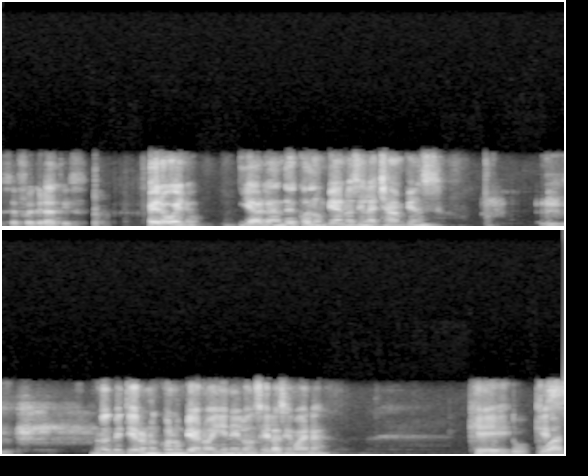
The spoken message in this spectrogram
se fue gratis. Pero bueno, y hablando de colombianos en la Champions, nos metieron un colombiano ahí en el 11 de la semana que, que, Duan.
